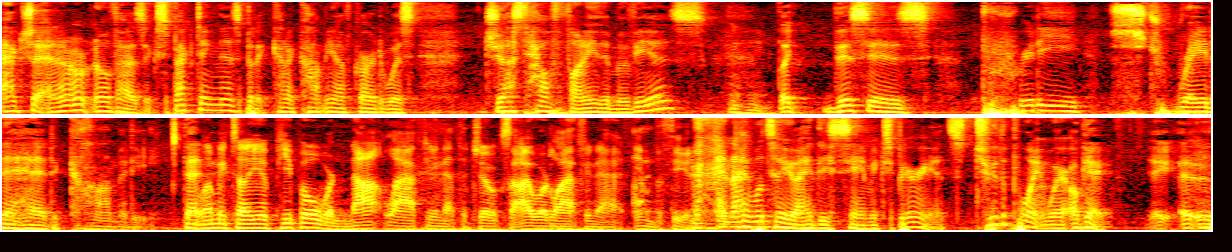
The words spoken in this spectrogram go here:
actually, and I don't know if I was expecting this, but it kind of caught me off guard. Was just how funny the movie is. Like this is pretty straight ahead comedy. That Let me tell you, people were not laughing at the jokes I were laughing at in the theater. and I will tell you, I had the same experience to the point where okay. uh, uh,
